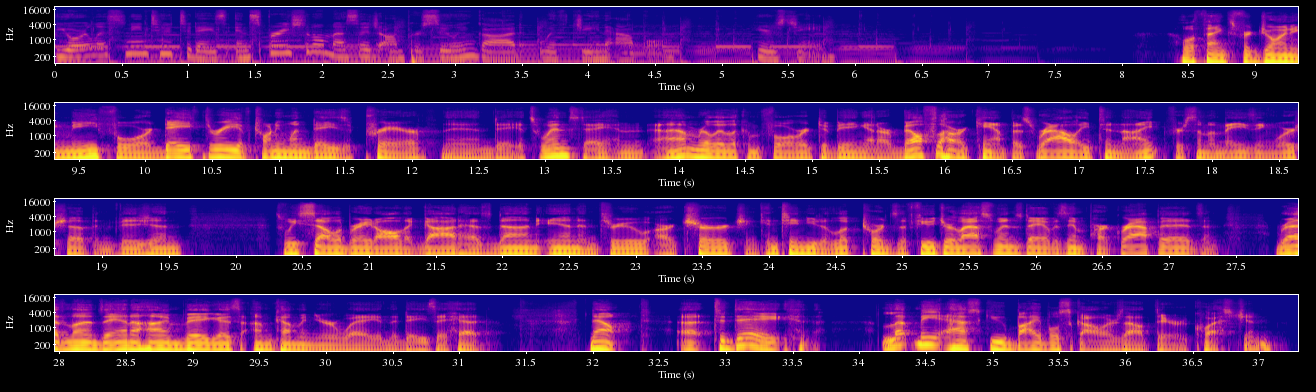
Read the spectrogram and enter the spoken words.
You're listening to today's inspirational message on pursuing God with Gene Appel. Here's Gene. Well, thanks for joining me for day three of 21 Days of Prayer. And it's Wednesday, and I'm really looking forward to being at our Bellflower campus rally tonight for some amazing worship and vision. As we celebrate all that God has done in and through our church and continue to look towards the future. Last Wednesday, I was in Park Rapids and Redlands, Anaheim, Vegas. I'm coming your way in the days ahead. Now, uh, today, let me ask you, Bible scholars out there, a question.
